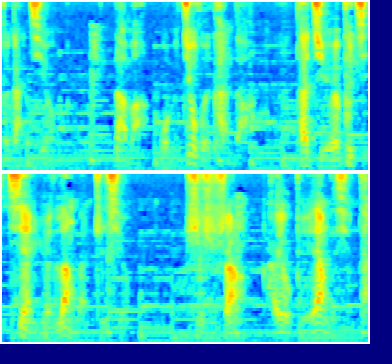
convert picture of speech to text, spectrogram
的感情，那么我们就会看到，它绝不仅限于浪漫之情，事实上还有别样的形态。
